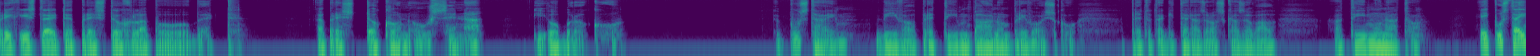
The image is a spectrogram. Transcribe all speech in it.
Prichystajte pre sto chlapov obed a pre sto konov sena i obroku. Pustaj býval predtým pánom pri vojsku, preto tak i teraz rozkazoval a tý mu na to. Ej, pustaj,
